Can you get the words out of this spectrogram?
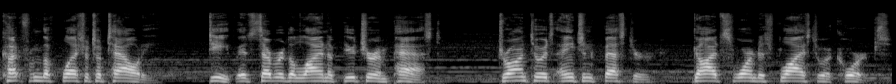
cut from the flesh of totality. Deep, it severed the line of future and past. Drawn to its ancient fester, God swarmed as flies to a corpse.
